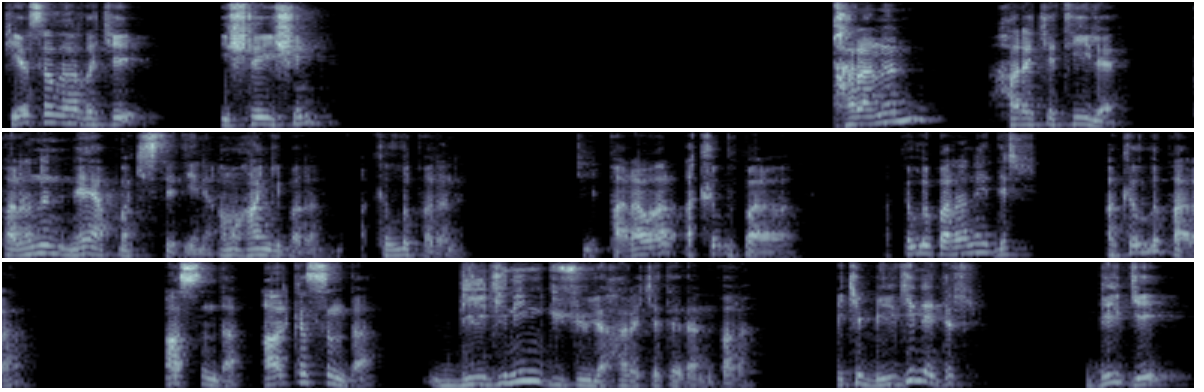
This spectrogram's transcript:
piyasalardaki işleyişin paranın hareketiyle paranın ne yapmak istediğini ama hangi paranın? Akıllı paranın. Şimdi para var, akıllı para var. Akıllı para nedir? Akıllı para aslında arkasında bilginin gücüyle hareket eden para. Peki bilgi nedir? Bilgi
